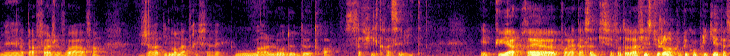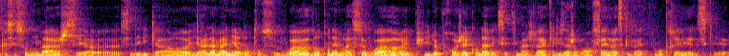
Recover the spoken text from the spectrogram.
mais euh, parfois je vois, enfin, j'ai rapidement ma préférée, ou un lot de 2, 3. Ça filtre assez vite. Et puis après, euh, pour la personne qui se fait photographier, c'est toujours un peu plus compliqué parce que c'est son image, c'est euh, délicat. Il y a la manière dont on se voit, dont on aimerait se voir, et puis le projet qu'on a avec cette image-là, quel usage on va en faire, est-ce qu'elle va être montrée, est-ce qu'elle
